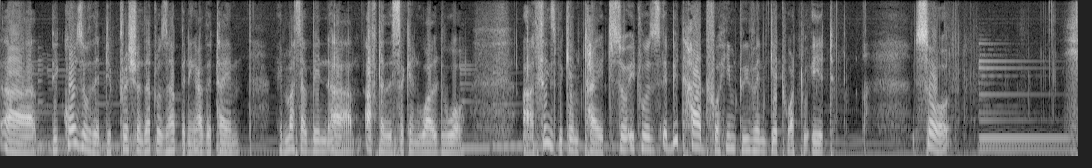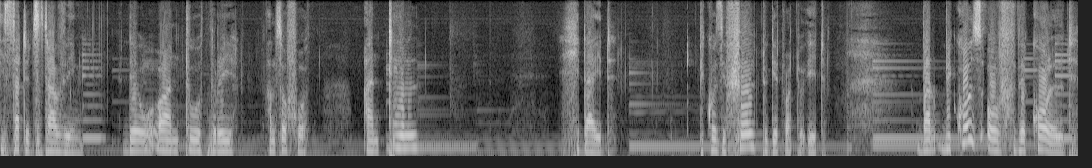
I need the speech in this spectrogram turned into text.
uh, because of the depression that was happening at the time, it must have been uh, after the Second World War uh, things became tight. So it was a bit hard for him to even get what to eat. So he started starving day one, two, three, and so forth, until he died because he failed to get what to eat. But because of the cold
